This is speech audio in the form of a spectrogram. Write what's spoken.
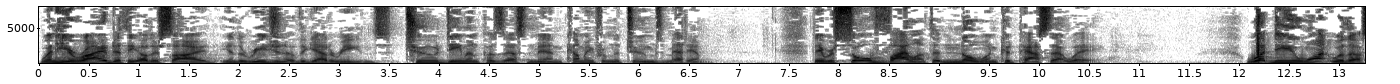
When he arrived at the other side, in the region of the Gadarenes, two demon possessed men coming from the tombs met him. They were so violent that no one could pass that way. What do you want with us,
